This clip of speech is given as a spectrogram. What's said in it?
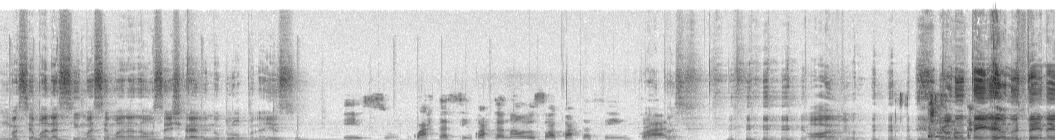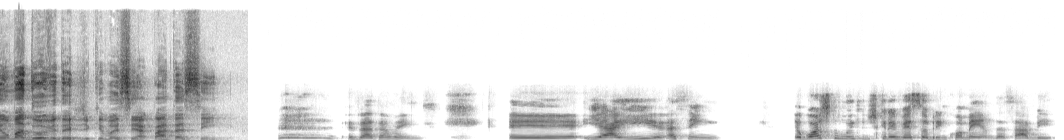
Uma semana sim, uma semana não, você escreve no Globo, não é isso? Isso. Quarta sim, quarta não. Eu sou a quarta sim, quarta claro. Óbvio. Eu não, tenho, eu não tenho nenhuma dúvida de que você é a quarta sim. Exatamente. É, e aí, assim, eu gosto muito de escrever sobre encomenda, sabe?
